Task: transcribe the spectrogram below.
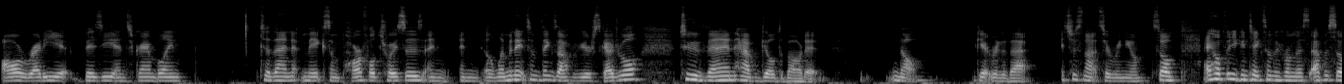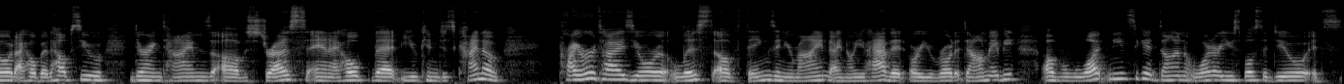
already busy and scrambling to then make some powerful choices and, and eliminate some things off of your schedule to then have guilt about it. No, get rid of that. it's just not serving you. So I hope that you can take something from this episode. I hope it helps you during times of stress. And I hope that you can just kind of prioritize your list of things in your mind. I know you have it or you wrote it down maybe of what needs to get done. What are you supposed to do? It's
